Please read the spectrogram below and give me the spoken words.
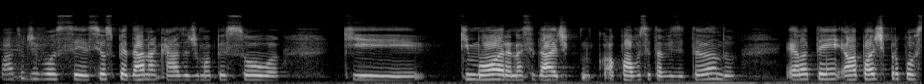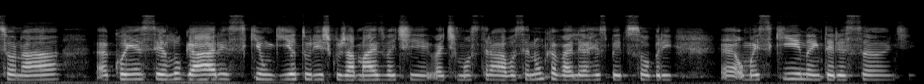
O fato de você se hospedar na casa de uma pessoa que, que mora na cidade a qual você está visitando, ela, tem, ela pode te proporcionar eh, conhecer lugares que um guia turístico jamais vai te, vai te mostrar. Você nunca vai ler a respeito sobre é, uma esquina interessante.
